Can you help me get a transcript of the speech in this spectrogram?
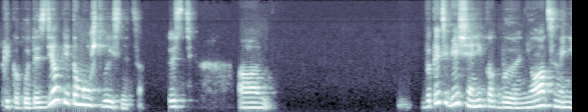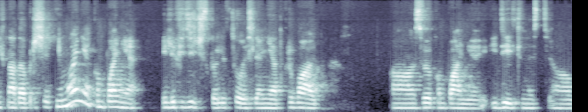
при какой-то сделке это может выясниться. То есть а, вот эти вещи, они как бы нюансы, на них надо обращать внимание. Компания или физическое лицо, если они открывают а, свою компанию и деятельность а,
